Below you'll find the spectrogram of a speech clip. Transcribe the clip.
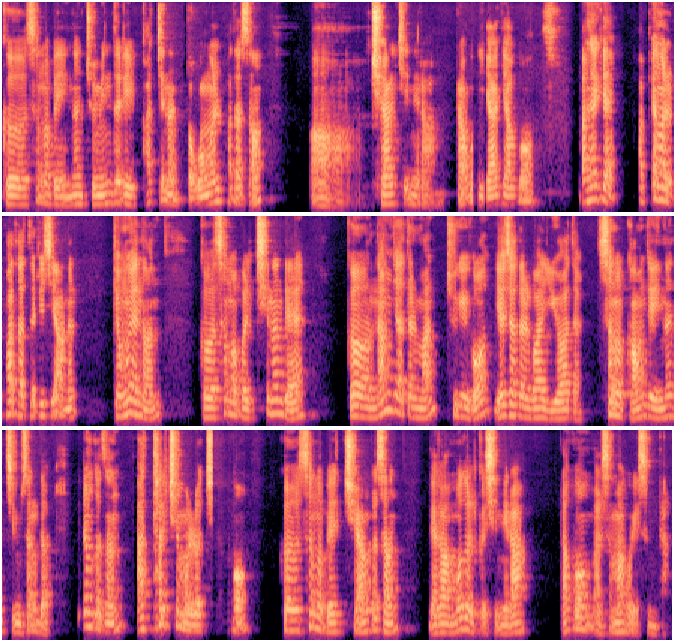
그 성읍에 있는 주민들이 받지는 도공을 받아서 어, 취할지니라 라고 이야기하고 만약에 합병을 받아들이지 않을 경우에는 그 성읍을 치는데 그 남자들만 죽이고 여자들과 유아들, 성읍 가운데 있는 짐승들 이런 것은 다 탈취물로 취하고 그 성읍에 취한 것은 내가 먹을 것이니라 라고 말씀하고 있습니다.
